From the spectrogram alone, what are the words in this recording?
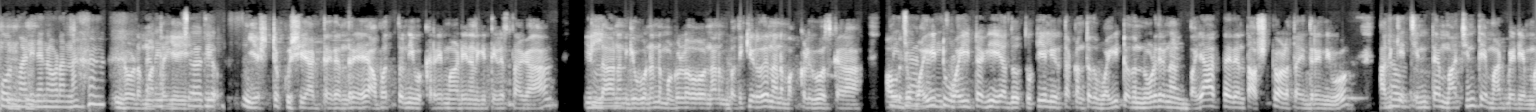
ಫೋನ್ ಮಾಡಿದೆ ನೋಡಣ್ಣ. ನೋಡಮ್ಮ ಎಷ್ಟು ಖುಷಿ ಆಗ್ತಾ ಇದೆ ಅಂದ್ರೆ ಅವತ್ತು ನೀವು ಕರೆ ಮಾಡಿ ನನಗೆ ತಿಳಿಸಿದಾಗ ಇಲ್ಲ ನನಗೆ ನನ್ನ ಮಗಳು ನಾನು ಬದುಕಿರೋದೇ ನನ್ನ ಮಕ್ಕಳಿಗೋಸ್ಕರ. ಅವ್ರದ್ದು ವೈಟ್ ವೈಟ್ ಆಗಿ ಅದು ತುಟಿಯಲ್ಲಿ ಇರ್ತಕ್ಕಂಥದ್ದು ವೈಟ್ ಅದನ್ನ ನೋಡಿದ್ರೆ ನನಗೆ ಭಯ ಆಗ್ತಾ ಇದೆ ಅಂತ ಅಷ್ಟು ಅಳ್ತಾ ಇದ್ರಿ ನೀವು. ಅದಕ್ಕೆ. ಚಿಂತೆ ಮಾ ಚಿಂತೆ ಮಾಡ್ಬೇಡಿ ಅಮ್ಮ.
